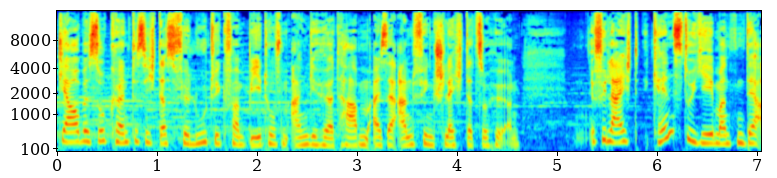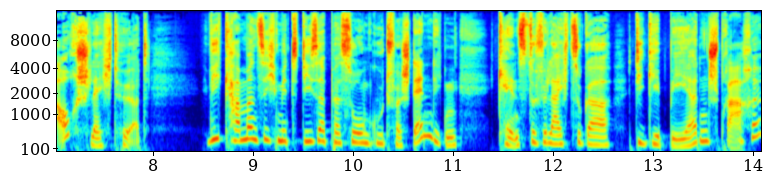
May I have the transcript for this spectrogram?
Glaube, so könnte sich das für Ludwig van Beethoven angehört haben, als er anfing, schlechter zu hören. Vielleicht kennst du jemanden, der auch schlecht hört. Wie kann man sich mit dieser Person gut verständigen? Kennst du vielleicht sogar die Gebärdensprache?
